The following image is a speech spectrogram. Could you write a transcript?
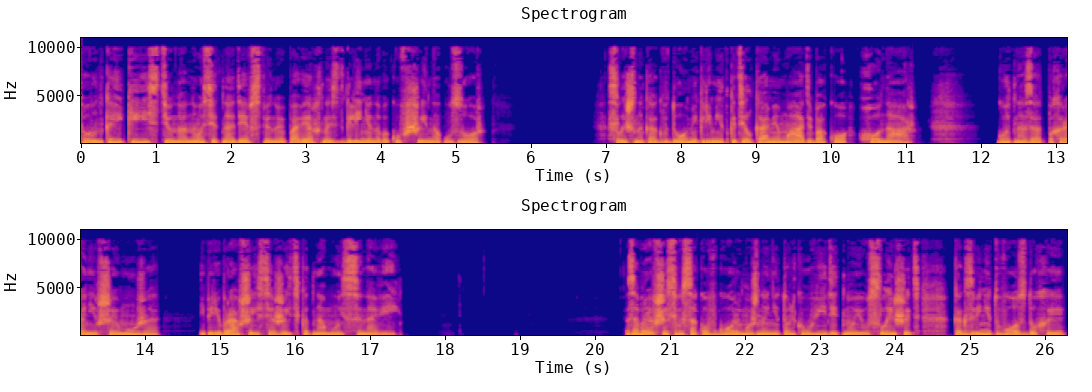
тонкой кистью наносит на девственную поверхность глиняного кувшина узор. Слышно, как в доме гремит котелками мать Бако, Хонар. Год назад похоронившая мужа, и перебравшиеся жить к одному из сыновей. Забравшись высоко в горы, можно не только увидеть, но и услышать, как звенит воздух и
